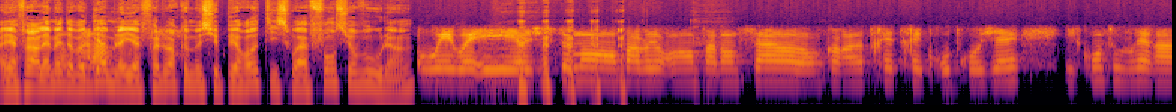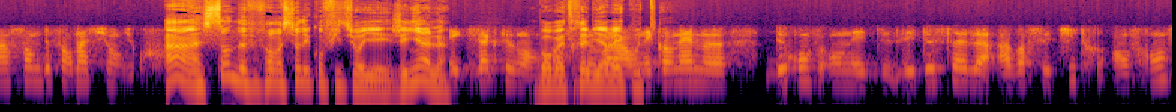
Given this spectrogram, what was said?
il va falloir la mettre dans votre Voilà. gamme. Là, il va falloir que Monsieur Perrotte il soit à fond sur vous là. hein. Oui, oui, et euh, justement, en parlant, en parlant de ça, encore un très très gros projet. Il compte ouvrir un centre de formation, du coup. Ah, un centre de formation des confituriers. Génial. Exactement. Bon, bah, très bien, voilà, bah, on écoute. est quand même euh, deux, conf- on est les deux seuls à avoir ce titre en France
